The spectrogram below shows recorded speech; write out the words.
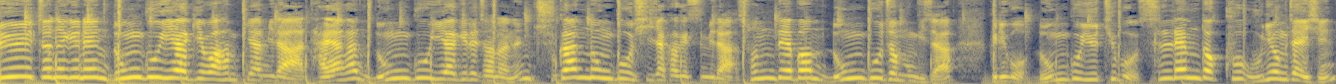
수요일 저녁에는 농구 이야기와 함께합니다. 다양한 농구 이야기를 전하는 주간 농구 시작하겠습니다. 손대범 농구 전문 기자 그리고 농구 유튜브 슬램덕후 운영자이신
